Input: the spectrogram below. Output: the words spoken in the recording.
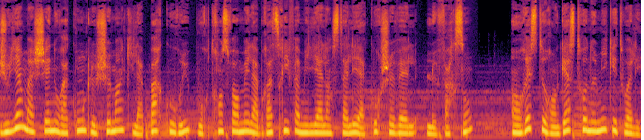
Julien Machet nous raconte le chemin qu'il a parcouru pour transformer la brasserie familiale installée à Courchevel, le Farçon, en restaurant gastronomique étoilé.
